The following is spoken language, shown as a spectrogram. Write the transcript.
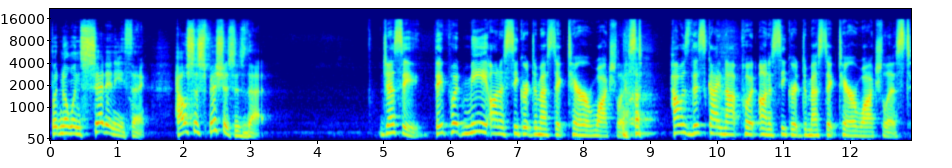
but no one said anything. How suspicious is that? Jesse, they put me on a secret domestic terror watch list. How is this guy not put on a secret domestic terror watch list?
